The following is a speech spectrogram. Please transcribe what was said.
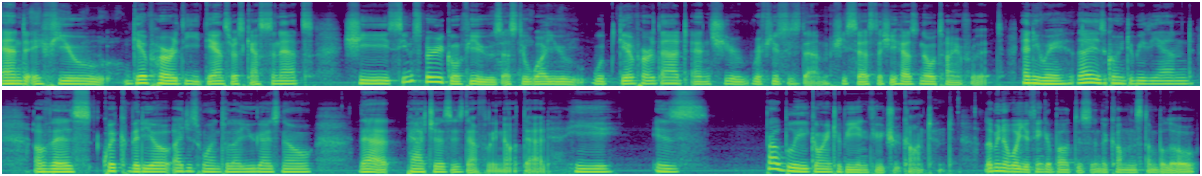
and if you give her the Dancer's Castanets, she seems very confused as to why you would give her that, and she refuses them. She says that she has no time for it. Anyway, that is going to be the end of this quick video. I just wanted to let you guys know that Patches is definitely not dead. He is probably going to be in future content. Let me know what you think about this in the comments down below.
